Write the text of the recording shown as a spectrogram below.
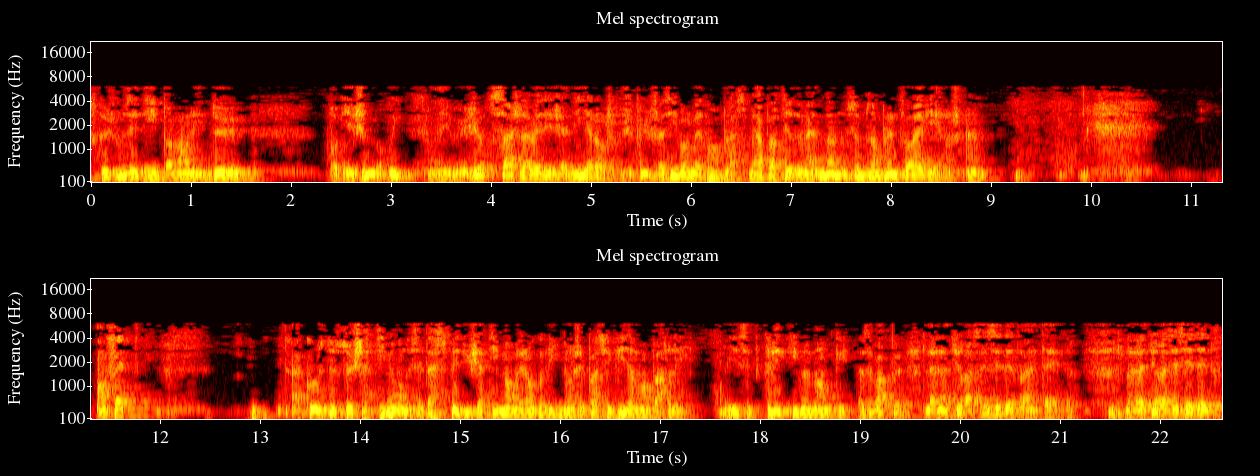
Ce que je vous ai dit pendant les deux premiers jours, oui, ça, je l'avais déjà dit, alors j'ai pu facilement le mettre en place. Mais à partir de maintenant, nous sommes en pleine forêt vierge. Hein. En fait, à cause de ce châtiment, de cet aspect du châtiment mélancolique dont je n'ai pas suffisamment parlé, et cette clé qui me manquait, à savoir que la nature a cessé d'être intègre. La nature a cessé d'être...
